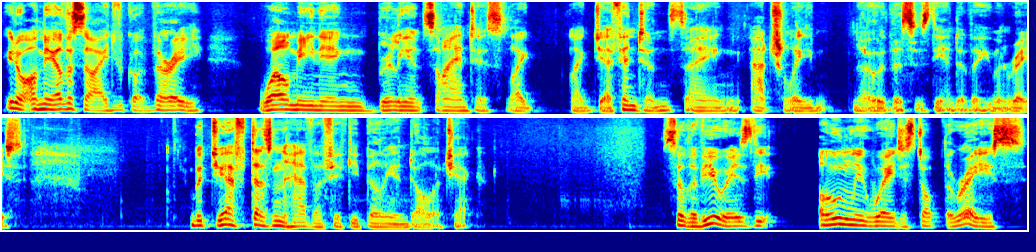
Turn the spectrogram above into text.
You know, on the other side, you've got very well meaning, brilliant scientists like, like Geoff Hinton saying, actually, no, this is the end of the human race. But Geoff doesn't have a $50 billion check. So the view is the only way to stop the race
